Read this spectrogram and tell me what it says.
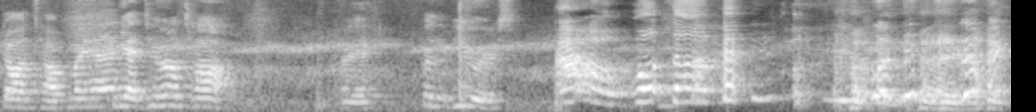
Go on top of my head. Yeah, do it on top Okay. for the viewers. Ow! What the? what is that?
